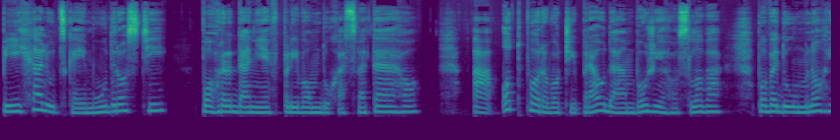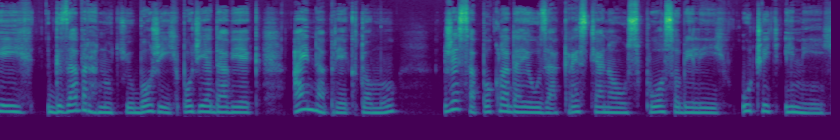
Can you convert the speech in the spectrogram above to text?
Pícha ľudskej múdrosti, pohrdanie vplyvom Ducha Svetého, a odpor voči pravdám Božieho slova povedú mnohých k zavrhnutiu Božích požiadaviek aj napriek tomu, že sa pokladajú za kresťanov spôsobilých učiť iných.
